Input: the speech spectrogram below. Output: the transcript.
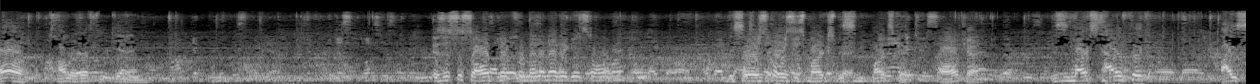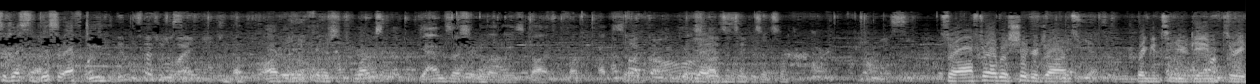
Oh, Tom Earth again. Is this a solid pick for Meta Knight against Olimar? This Or is, is, or is this Mark's this pick? is Mark's pick. Oh, okay. This is Mark's counter pick. I suggested this or FD. Oh, they didn't finish Mark's. Gamza sugar levels got fucked up, so. Yeah, he doesn't take his insulin. So after all those sugar johns, bringing to you game three.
